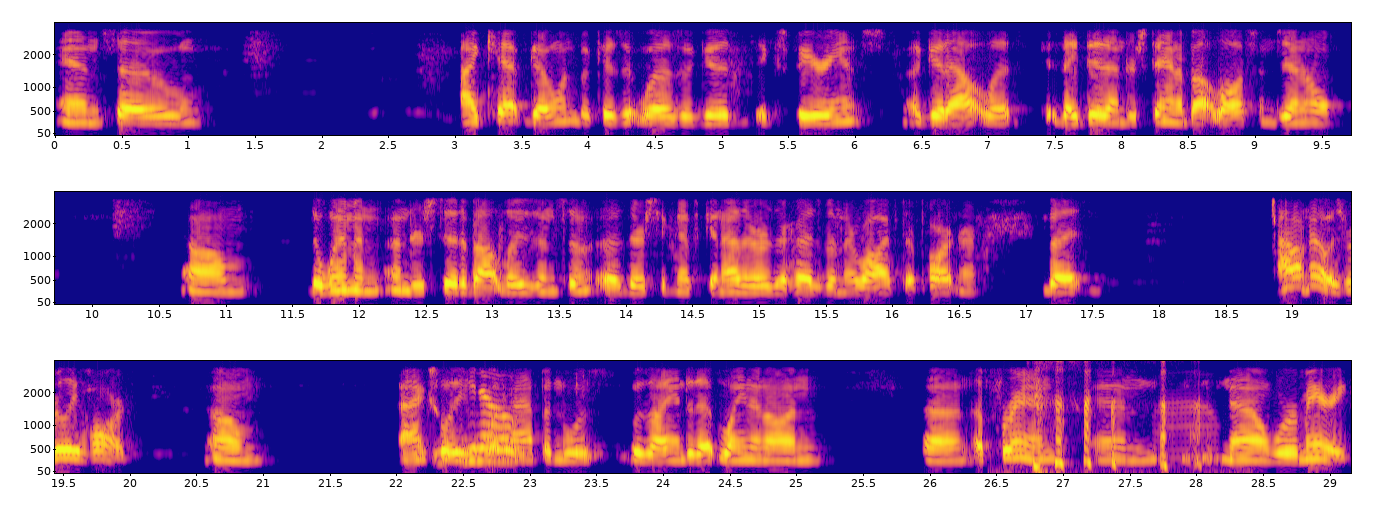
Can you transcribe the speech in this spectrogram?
And so I kept going because it was a good experience, a good outlet. They did understand about loss in general. Um, the women understood about losing some, uh, their significant other, their husband, their wife, their partner. But I don't know, it was really hard. Um, actually, You know- what happened was, was I ended up leaning on uh, a friend, and Wow. now we're married.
